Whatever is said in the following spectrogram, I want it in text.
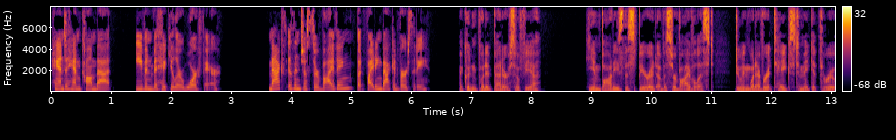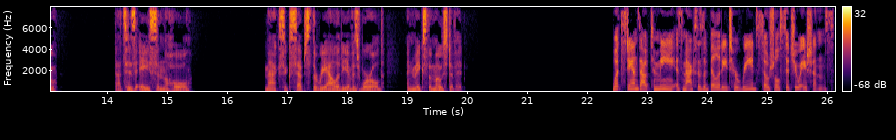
hand to hand combat, even vehicular warfare. Max isn't just surviving, but fighting back adversity. I couldn't put it better, Sophia. He embodies the spirit of a survivalist doing whatever it takes to make it through. That's his ace in the hole. Max accepts the reality of his world and makes the most of it. What stands out to me is Max's ability to read social situations.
